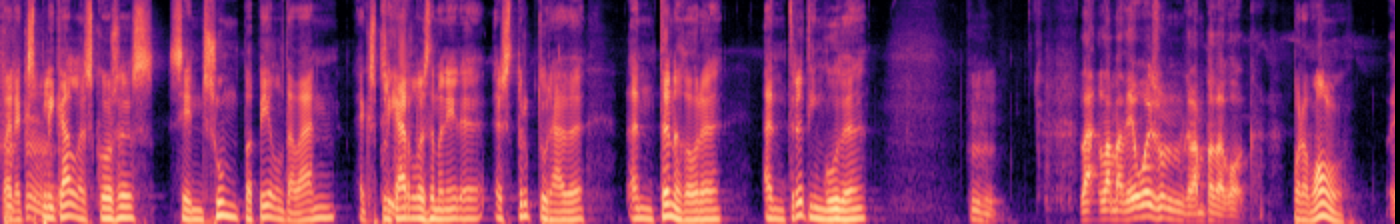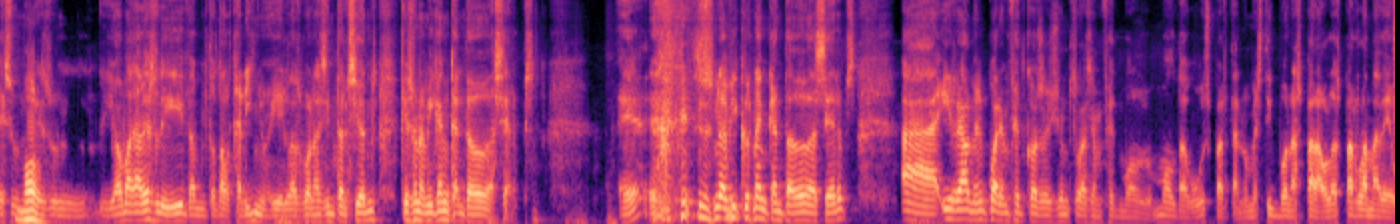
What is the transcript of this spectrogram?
per explicar les coses sense un paper al davant, explicar-les de manera estructurada, entenedora, entretinguda, Mhm. La- L'Amadeu és un gran pedagog. però molt. És un, Molt. és un, jo a vegades li dic amb tot el carinyo i les bones intencions que és una mica encantador de serps. Eh? és una mica un encantador de serps uh, i realment quan hem fet coses junts les hem fet molt, molt de gust, per tant només tinc bones paraules per l'Amadeu.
